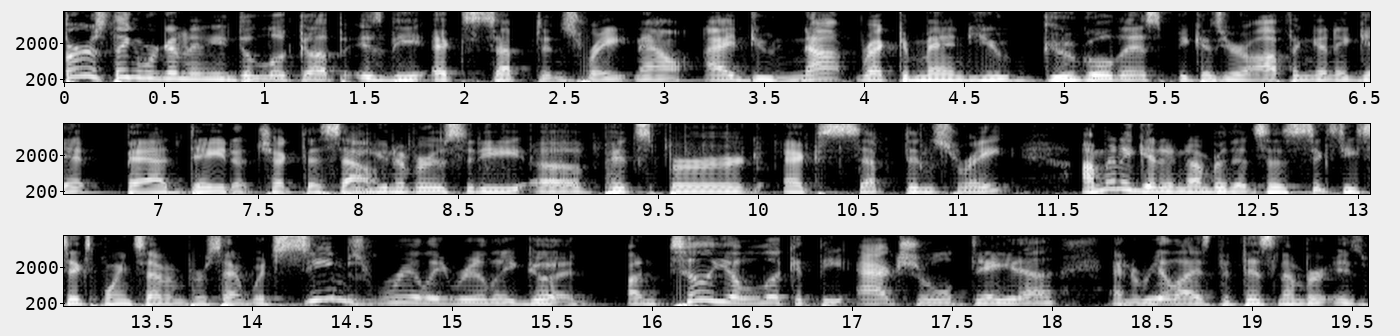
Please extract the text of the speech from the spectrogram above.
first thing we're going to need to look up is the acceptance rate. Now, I do not recommend you Google this because you're often going to get bad data. Check this out. University of Pittsburgh acceptance rate. I'm going to get a number that says 66.7%, which seems really, really good until you look at the actual data and realize that this number is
